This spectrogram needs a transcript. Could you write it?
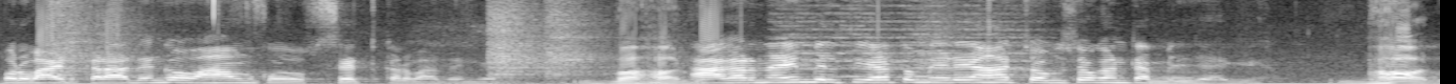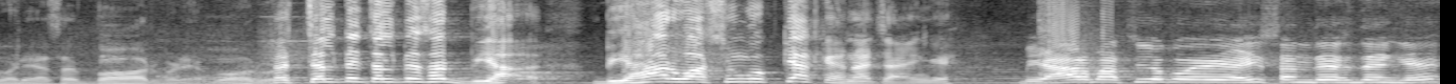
प्रोवाइड करा देंगे वहाँ उनको सेट करवा देंगे। बहुत अगर नहीं मिलती है तो मेरे यहाँ चौबीसों घंटा मिल जाएगी। बहुत बढ़िया सर बहुत बढ़िया बहुत बढ़िया। चलते चलते सर बिहार बिहार वासियों को क्या कहना चाहेंगे? बिहार वासियों को यही संदेश देंगे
